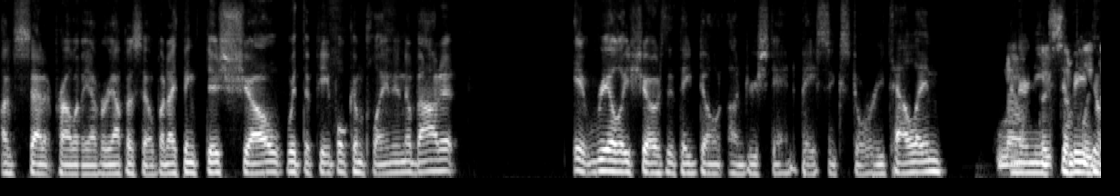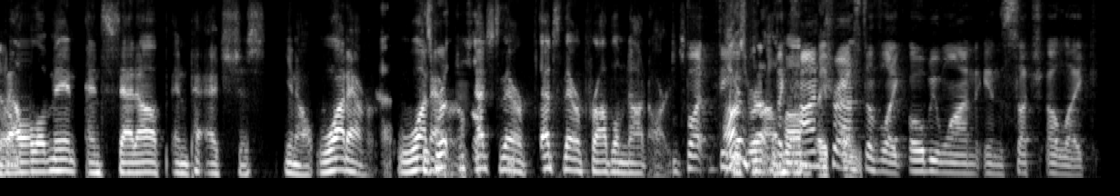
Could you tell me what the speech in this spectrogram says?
I've said it probably every episode, but I think this show with the people complaining about it, it really shows that they don't understand basic storytelling. No, and there needs to be simply don't. development and setup and pa- it's just you know whatever whatever. that's their that's their problem not ours. But the, Ours the the halfway contrast of like Obi Wan in such a like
